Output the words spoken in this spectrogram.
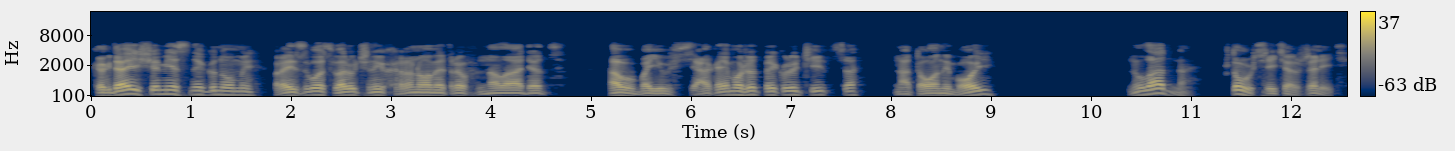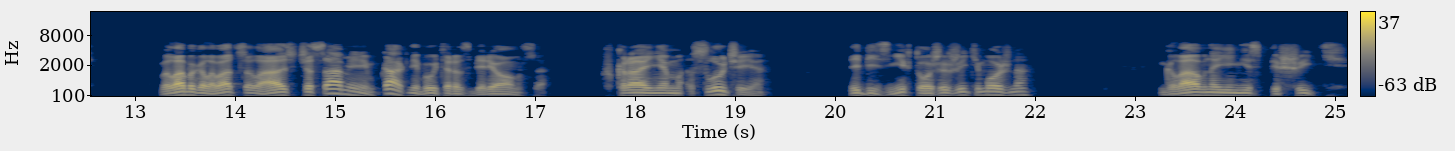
Когда еще местные гномы производство ручных хронометров наладят, а в бою всякое может приключиться, на то он и бой? Ну ладно, что уж сейчас жалеть. Была бы голова цела, а с часами как-нибудь разберемся. В крайнем случае и без них тоже жить можно. Главное не спешить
